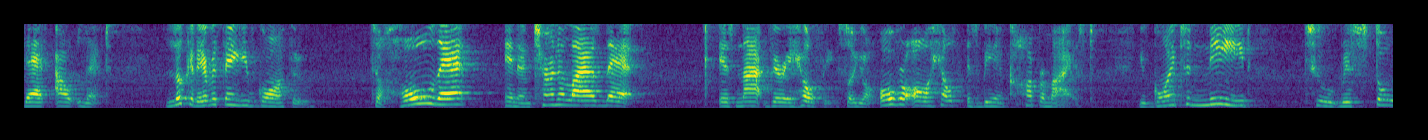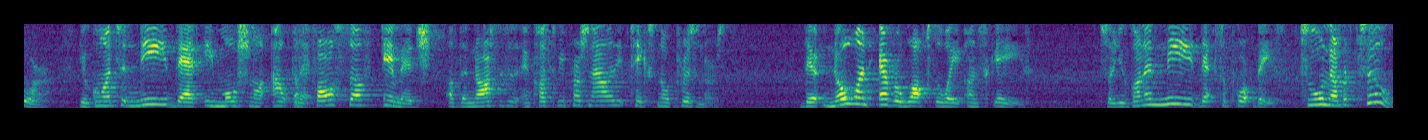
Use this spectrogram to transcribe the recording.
that outlet. Look at everything you've gone through. To hold that and internalize that is not very healthy. So your overall health is being compromised. You're going to need to restore. You're going to need that emotional outlet. The false self image of the narcissist and cluster B personality takes no prisoners. There, no one ever walks away unscathed. So you're going to need that support base. Tool number two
